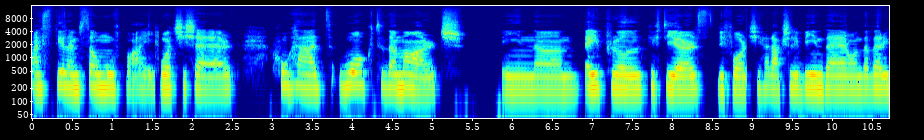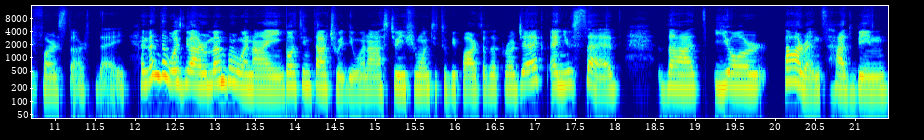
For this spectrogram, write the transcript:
I still am so moved by what she shared, who had walked the march in um, April 50 years before she had actually been there on the very first Earth Day. And then there was you. I remember when I got in touch with you and asked you if you wanted to be part of the project, and you said that your parents had been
